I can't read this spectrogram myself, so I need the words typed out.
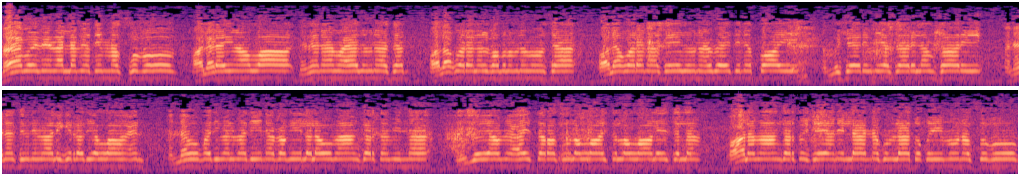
باب اثم من لم يتم الصفوف. قال رحمه الله دثنا معاذ بن أسد قال أخبرنا الفضل بن موسى قال أخبرنا سيد بن عبيد الطائي عن بشير بن يسار الأنصاري عن أنس بن مالك رضي الله عنه أنه قدم المدينة فقيل له ما أنكرت منا منذ يوم عهدت رسول الله صلى الله عليه وسلم. قال ما أنكرت شيئا إلا أنكم لا تقيمون الصفوف.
